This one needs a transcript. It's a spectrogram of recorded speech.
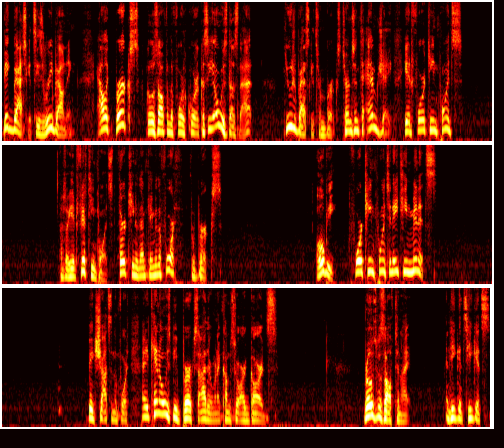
Big baskets. He's rebounding. Alec Burks goes off in the fourth quarter because he always does that. Huge baskets from Burks. Turns into MJ. He had 14 points. I'm sorry, he had 15 points. 13 of them came in the fourth for Burks. Obi, 14 points in 18 minutes big shots in the fourth. And it can't always be Burks either when it comes to our guards. Rose was off tonight, and he gets he gets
